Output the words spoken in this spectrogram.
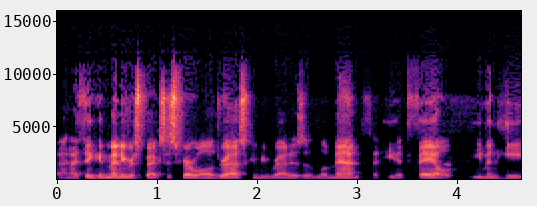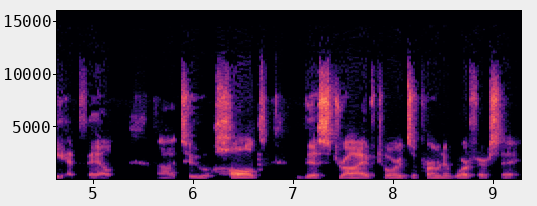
And I think in many respects, his farewell address can be read as a lament that he had failed, even he had failed to halt this drive towards a permanent warfare state.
